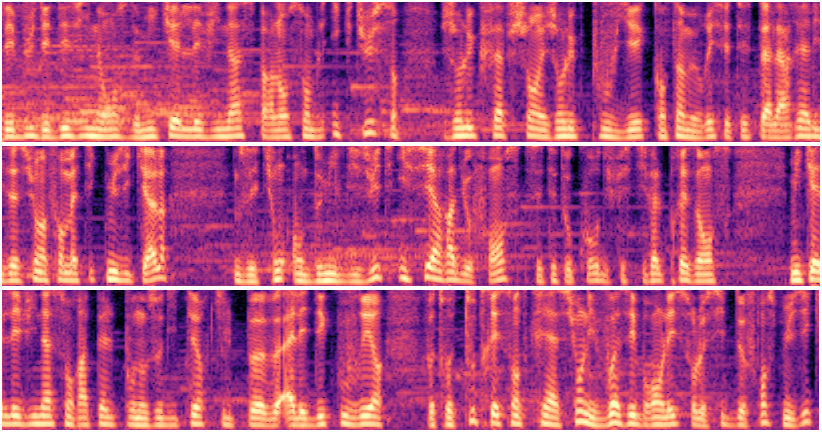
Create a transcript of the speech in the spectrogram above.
Début des désinences de Michael Lévinas par l'ensemble Ictus, Jean-Luc Favchamp et Jean-Luc Plouvier, Quentin Meurice était à la réalisation informatique musicale. Nous étions en 2018 ici à Radio France, c'était au cours du festival Présence. Michael Lévinas, on rappelle pour nos auditeurs qu'ils peuvent aller découvrir votre toute récente création, Les Voix ébranlées, sur le site de France Musique.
